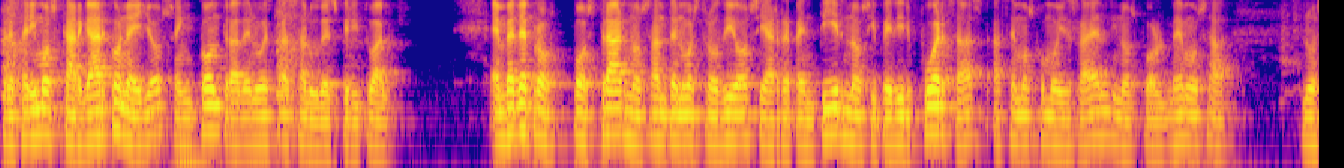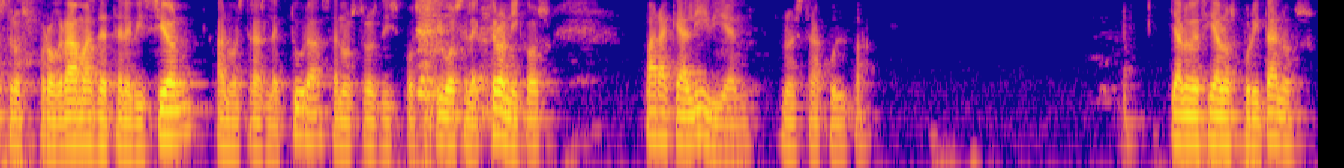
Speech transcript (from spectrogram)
Preferimos cargar con ellos en contra de nuestra salud espiritual. En vez de postrarnos ante nuestro Dios y arrepentirnos y pedir fuerzas, hacemos como Israel y nos volvemos a nuestros programas de televisión, a nuestras lecturas, a nuestros dispositivos electrónicos, para que alivien nuestra culpa. Ya lo decían los puritanos,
